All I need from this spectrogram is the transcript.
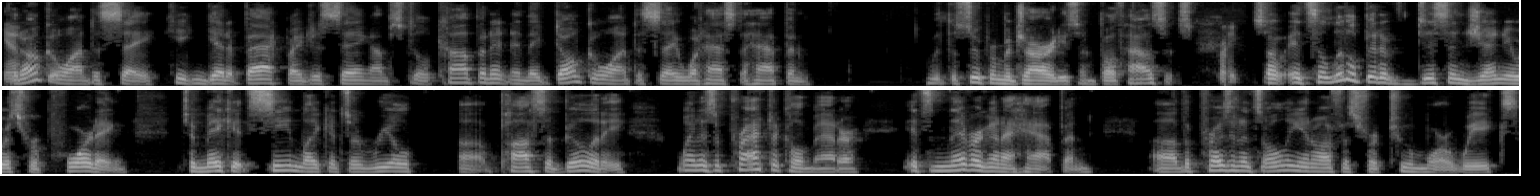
Yep. They don't go on to say he can get it back by just saying I'm still competent, and they don't go on to say what has to happen with the supermajorities in both houses. Right. So it's a little bit of disingenuous reporting to make it seem like it's a real uh, possibility, when as a practical matter, it's never going to happen. Uh, the president's only in office for two more weeks.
